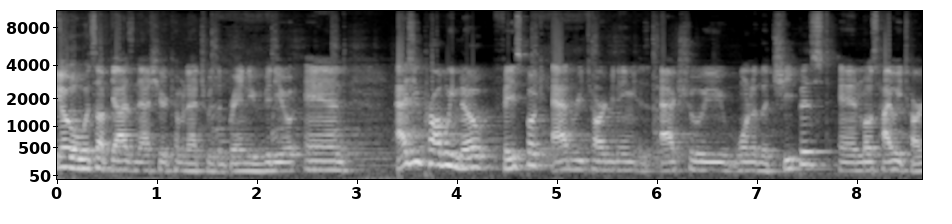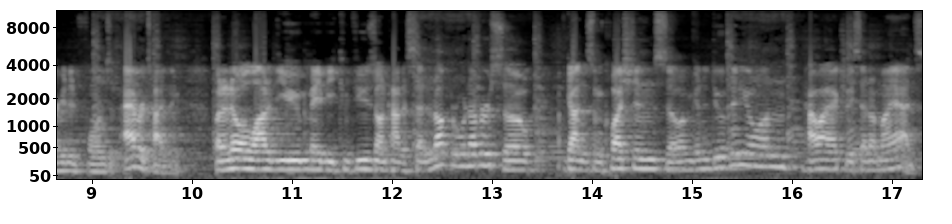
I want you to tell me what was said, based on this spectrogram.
Yo, what's up guys? Nash here coming at you with a brand new video and as you probably know, Facebook ad retargeting is actually one of the cheapest and most highly targeted forms of advertising. But I know a lot of you may be confused on how to set it up or whatever, so I've gotten some questions, so I'm gonna do a video on how I actually set up my ads.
